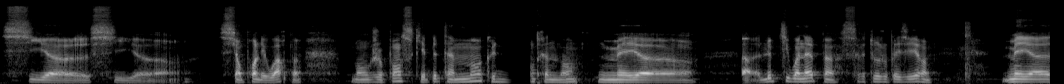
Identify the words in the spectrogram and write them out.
si, si, si on prend les warps. Donc je pense qu'il y a peut-être un manque d'entraînement, mais le petit one-up, ça fait toujours plaisir. Mais euh,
